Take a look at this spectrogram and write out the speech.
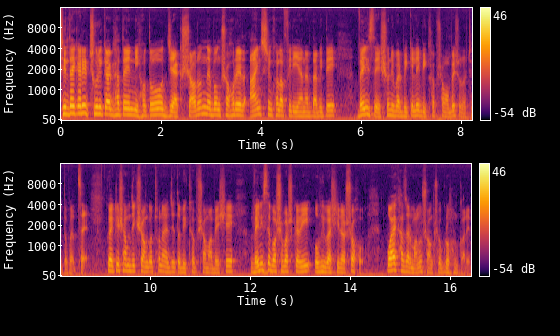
ছিনতাইকারীর ছুরিকাঘাতে নিহত জ্যাক শরন এবং শহরের আইন শৃঙ্খলা ফিরিয়ে আনার দাবিতে ভেনিসে শনিবার বিকেলে বিক্ষোভ সমাবেশ অনুষ্ঠিত হয়েছে। কয়েকটি সামাজিক সংগঠন আয়োজিত বিক্ষোভ সমাবেশে ভেনিসে বসবাসকারী অভিবাসীরা সহ কয়েক হাজার মানুষ অংশগ্রহণ করেন।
